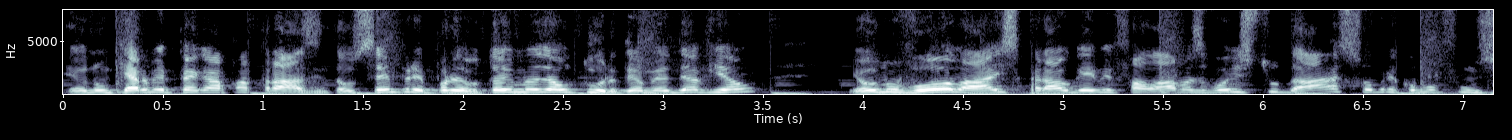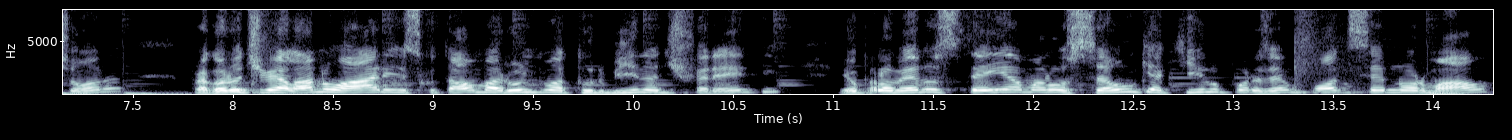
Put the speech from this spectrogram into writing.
eu não quero me pegar para trás. Então sempre, por exemplo, eu tenho medo de altura, tenho medo de avião, eu não vou lá esperar alguém me falar, mas vou estudar sobre como funciona, para quando eu estiver lá no ar e escutar um barulho de uma turbina diferente, eu pelo menos tenha uma noção que aquilo, por exemplo, pode ser normal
